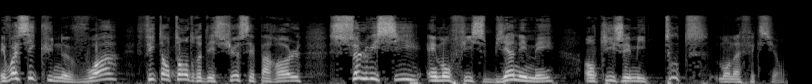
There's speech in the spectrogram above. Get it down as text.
Et voici qu'une voix fit entendre des cieux ces paroles, Celui-ci est mon Fils bien-aimé, en qui j'ai mis toute mon affection.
